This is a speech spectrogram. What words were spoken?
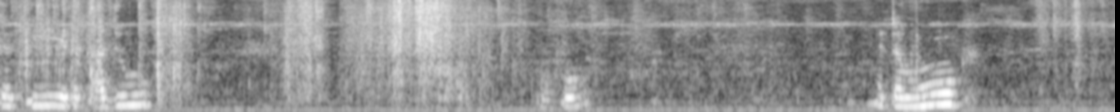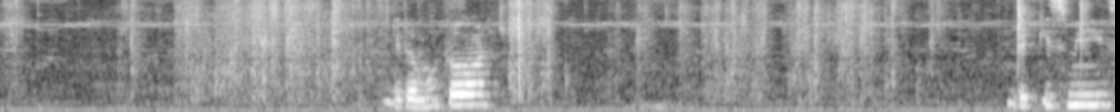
এটা কি? এটা কাজু। এটা মুগ। এটা মটর। এটা কিশমিশ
